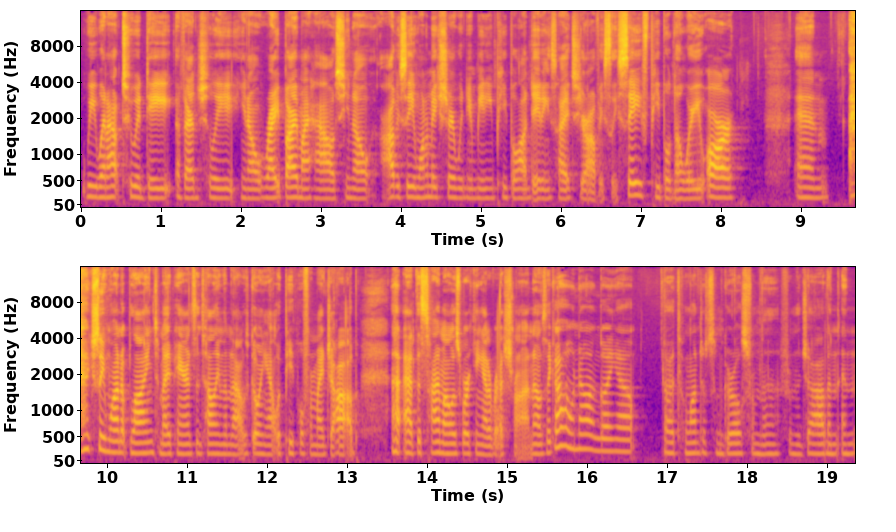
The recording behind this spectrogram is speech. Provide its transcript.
We went out to a date eventually, you know, right by my house. You know, obviously, you want to make sure when you're meeting people on dating sites, you're obviously safe. People know where you are. And I actually wound up lying to my parents and telling them that I was going out with people from my job. At this time, I was working at a restaurant, and I was like, "Oh no, I'm going out uh, to lunch with some girls from the from the job," and and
